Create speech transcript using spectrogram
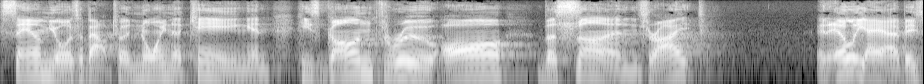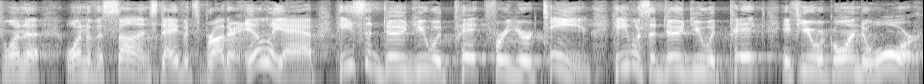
Samuel is about to anoint a king, and he's gone through all the sons, right? And Eliab, he's one of, one of the sons, David's brother. Eliab, he's the dude you would pick for your team. He was the dude you would pick if you were going to war.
